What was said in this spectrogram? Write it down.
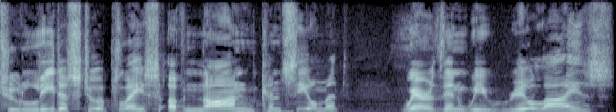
to lead us to a place of non concealment where then we realize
